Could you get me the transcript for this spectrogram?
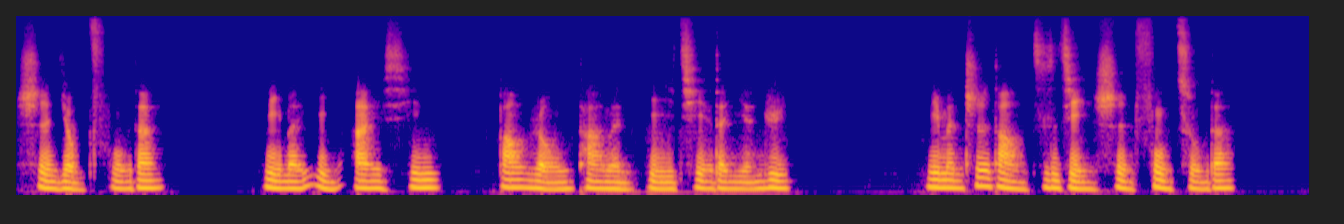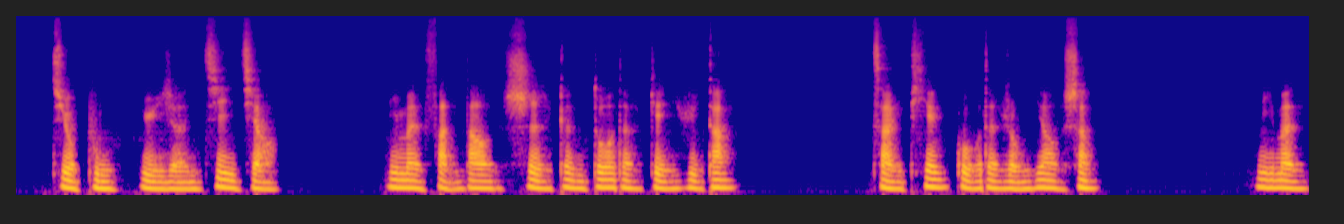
是有福的。你们以爱心包容他们一切的言语。你们知道自己是富足的，就不与人计较。你们反倒是更多的给予他，在天国的荣耀上，你们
